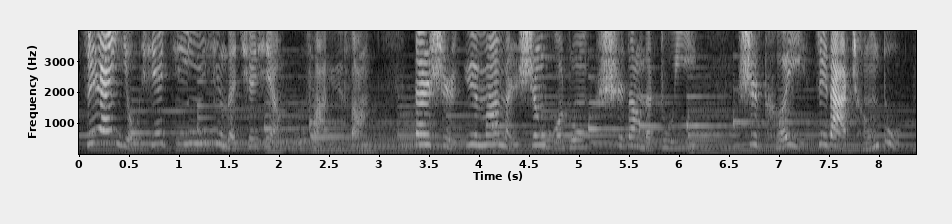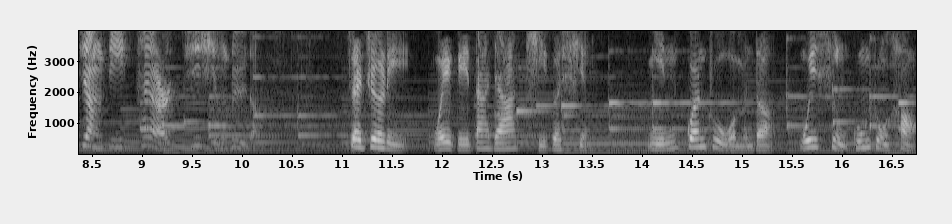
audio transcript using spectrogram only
虽然有些基因性的缺陷无法预防，但是孕妈们生活中适当的注意，是可以最大程度降低胎儿畸形率的。在这里，我也给大家提个醒，您关注我们的微信公众号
